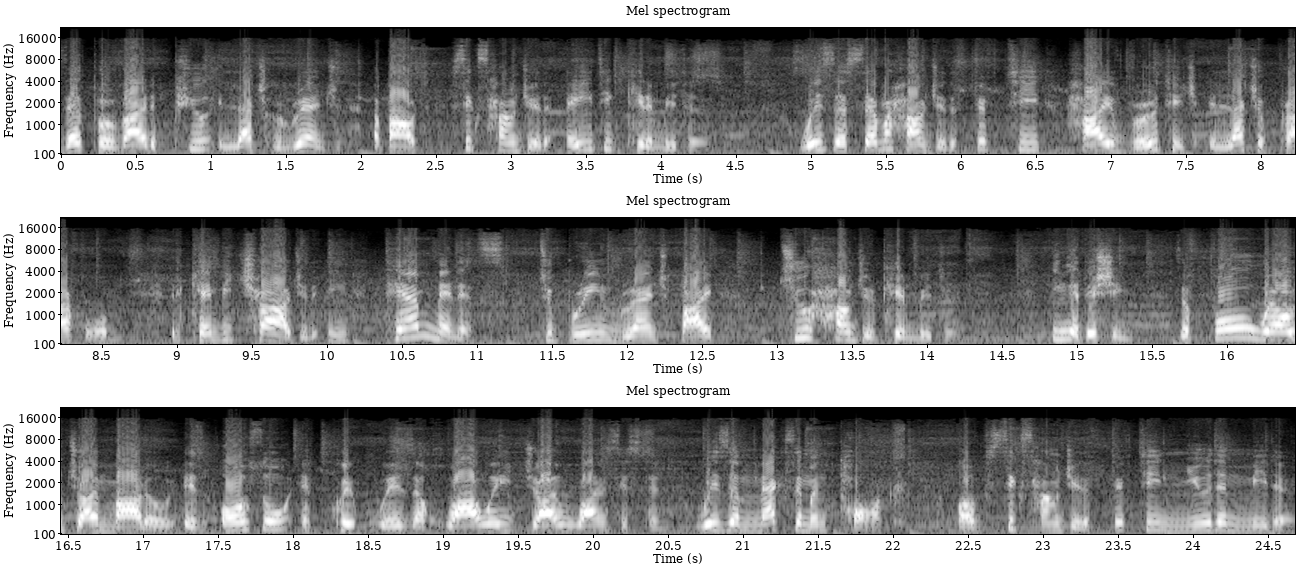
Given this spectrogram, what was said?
that provide pure electric range about 680 kilometers. With a 750 high voltage electric platform, it can be charged in 10 minutes to bring range by 200 km. In addition, the four-wheel drive model is also equipped with a Huawei Drive 1 system with a maximum torque of 650 Newton meter,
